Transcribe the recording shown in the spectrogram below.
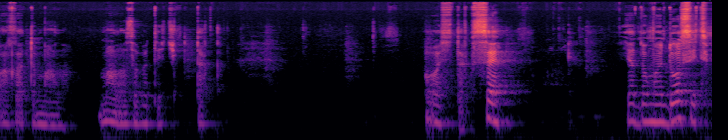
Багато мало. Мало заводички. Так. Ось так. Все. Я думаю, досить.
